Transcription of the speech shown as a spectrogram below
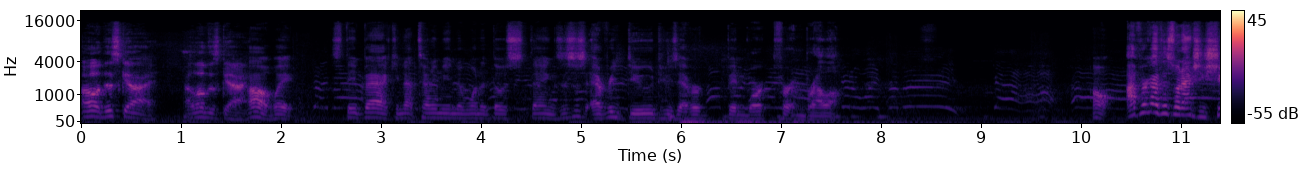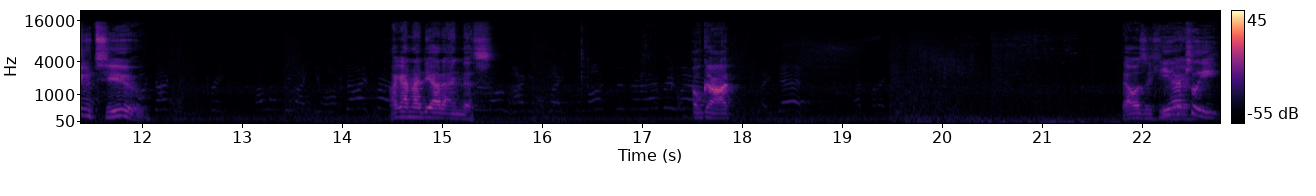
Oh, this guy. I love this guy. Oh, wait. Stay back. You're not turning me into one of those things. This is every dude who's ever been worked for Umbrella. Oh, I forgot this one actually shoots you. I got an idea how to end this. Oh God. That was a He actually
